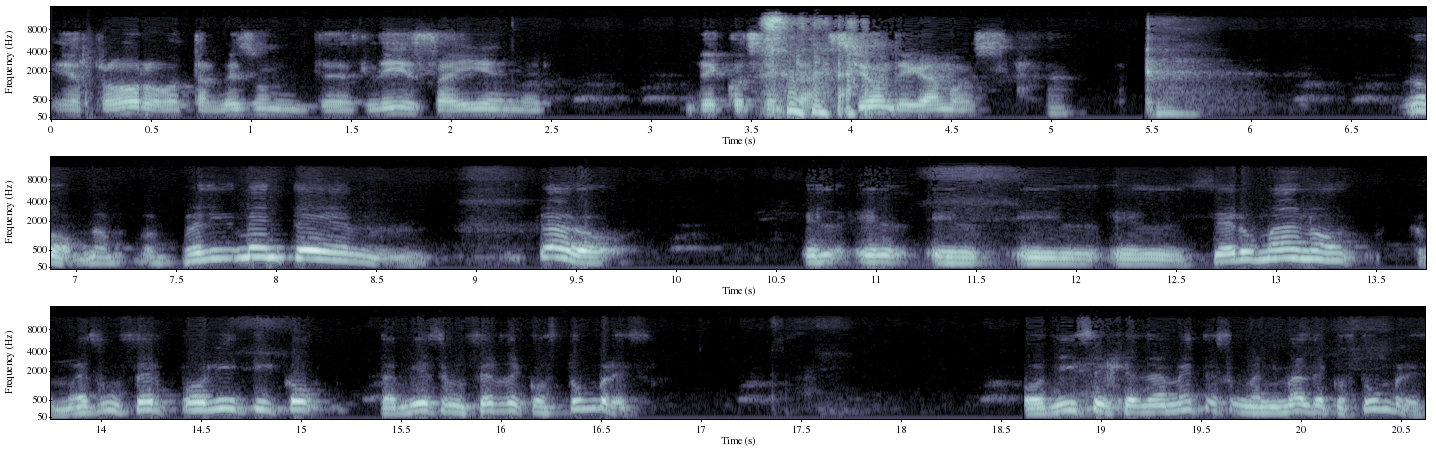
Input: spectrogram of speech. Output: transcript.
error o tal vez un desliz ahí en el, de concentración, digamos. No, no, felizmente, claro, el, el ser humano, como es un ser político, también es un ser de costumbres o dice generalmente es un animal de costumbres.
